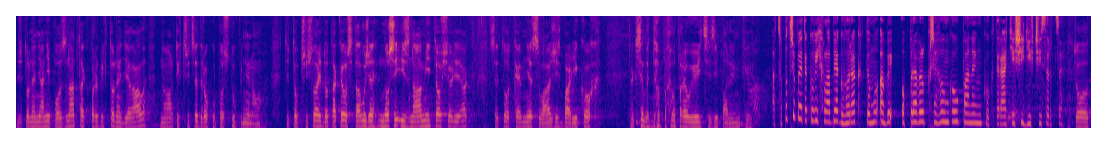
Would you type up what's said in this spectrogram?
že to není ani poznat, tak proč bych to nedělal? No ale těch 30 roků postupně, no. Teď to přišlo až do takého stavu, že nosí i známí to všelijak, se to ke mně sváží z balíkoch, tak se to opravují cizí panenky. No. A co potřebuje takový chlap jak Horak k tomu, aby opravil křehonkou panenku, která těší dívčí srdce? To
